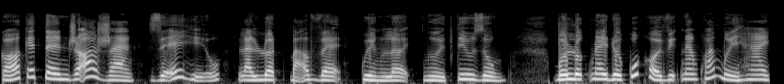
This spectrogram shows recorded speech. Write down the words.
có cái tên rõ ràng, dễ hiểu là luật bảo vệ quyền lợi người tiêu dùng. Bộ luật này được Quốc hội Việt Nam khóa 12,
